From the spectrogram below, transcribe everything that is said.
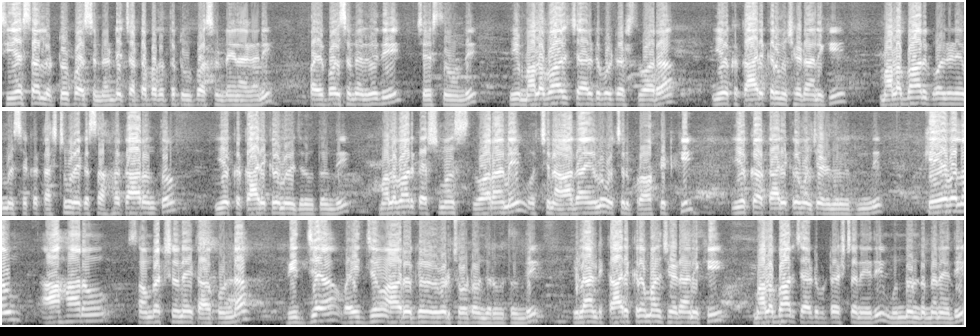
సిఎస్ఆర్లో టూ పర్సెంట్ అంటే చట్టబద్ధత టూ పర్సెంట్ అయినా కానీ ఫైవ్ పర్సెంట్ అనేది చేస్తూ ఉంది. ఈ మలబార్ చారిటబుల్ ట్రస్ట్ ద్వారా ఈ యొక్క కార్యక్రమం చేయడానికి మలబార్ గోల్డ్ డైమండ్స్ యొక్క కస్టమర్ యొక్క సహకారంతో ఈ యొక్క కార్యక్రమం జరుగుతుంది. మలబార్ కస్టమర్స్ ద్వారానే వచ్చిన ఆదాయంలో వచ్చిన ప్రాఫిట్కి ఈ యొక్క కార్యక్రమం చేయడం జరుగుతుంది. కేవలం ఆహారం సంరక్షణే కాకుండా విద్య వైద్యం ఆరోగ్యం కూడా చూడటం జరుగుతుంది. ఇలాంటి కార్యక్రమాలు చేయడానికి మలబార్ చారిటబుల్ ట్రస్ట్ అనేది ముందుంటుందనేది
